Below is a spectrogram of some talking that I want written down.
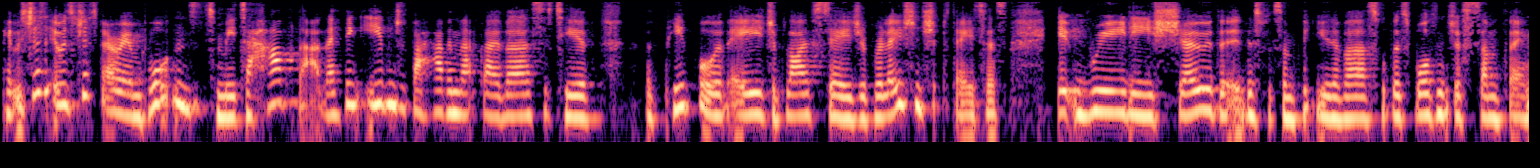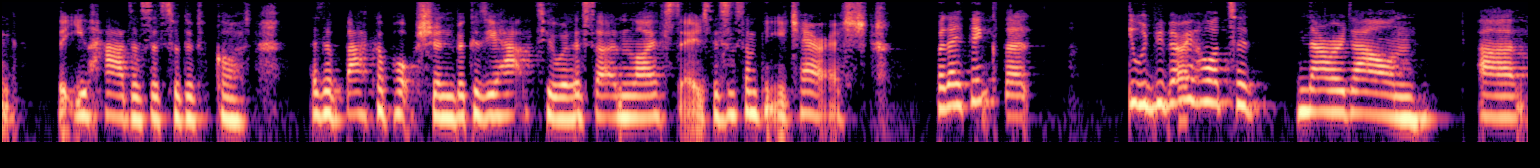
It was just, it was just very important to me to have that. And I think even just by having that diversity of, of people, of age, of life stage, of relationship status, it really showed that this was something universal. This wasn't just something that you had as a sort of, God, as a backup option because you had to at a certain life stage. This is something you cherish. But I think that it would be very hard to narrow down uh,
